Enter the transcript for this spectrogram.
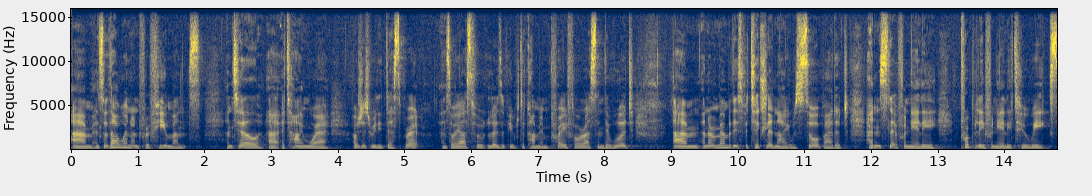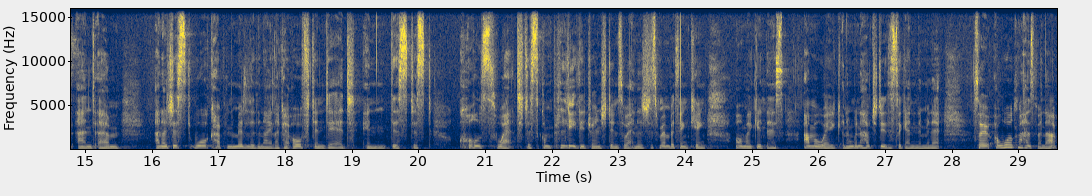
Um, and so that went on for a few months until uh, a time where I was just really desperate. And so I asked for loads of people to come and pray for us, and they would. Um, and I remember this particular night, was so bad. I hadn't slept for nearly, properly for nearly two weeks. And, um, and I just woke up in the middle of the night, like I often did, in this just cold sweat, just completely drenched in sweat. And I just remember thinking, oh my goodness, I'm awake and I'm going to have to do this again in a minute. So I woke my husband up.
